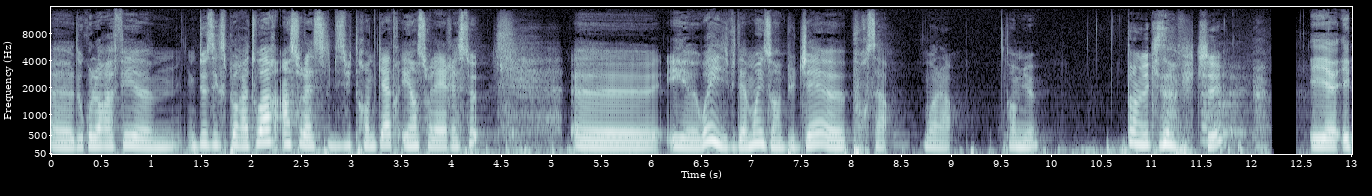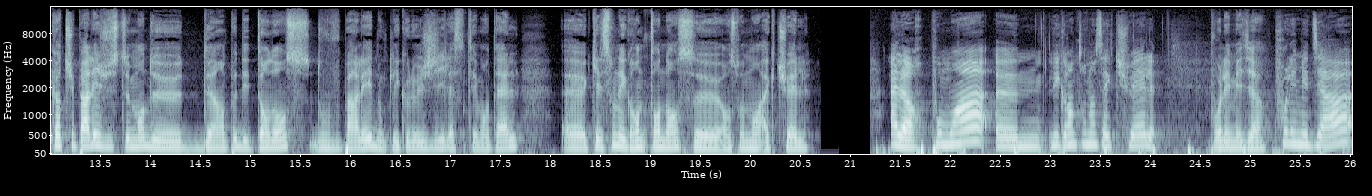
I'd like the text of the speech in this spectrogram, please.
Euh, donc on leur a fait euh, deux exploratoires, un sur la CIB 1834 et un sur la RSE. Euh, et ouais, évidemment, ils ont un budget pour ça. Voilà, tant mieux. Tant mieux qu'ils aient un budget. Et, et, quand tu parlais justement de, un peu des tendances dont vous parlez, donc l'écologie, la santé mentale, quelles sont les grandes tendances en ce moment actuelles? Alors, pour moi, les grandes tendances actuelles... Pour les médias Pour les médias,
